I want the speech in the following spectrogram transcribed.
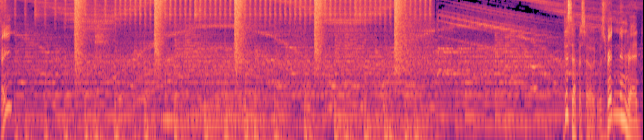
Right? This episode was written and read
